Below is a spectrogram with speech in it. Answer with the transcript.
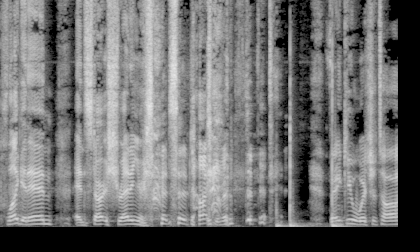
plug it in, and start shredding your sensitive documents. Thank you, Wichita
